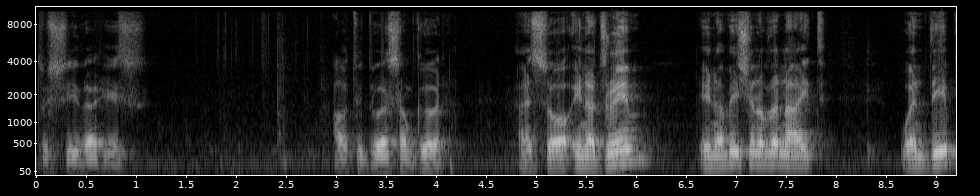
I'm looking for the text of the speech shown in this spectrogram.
to see that He's out to do us some good. And so, in a dream, in a vision of the night, when deep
